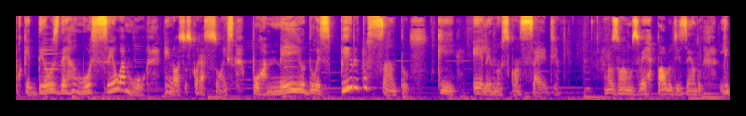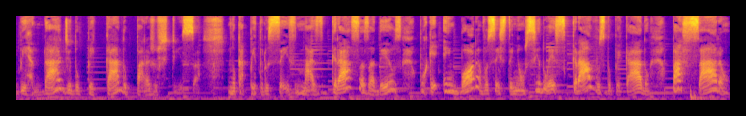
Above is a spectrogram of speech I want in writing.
porque Deus derramou seu amor em nossos corações por meio do Espírito Santo que ele nos concede. Nós vamos ver Paulo dizendo liberdade do pecado para a justiça. No capítulo 6, mas graças a Deus, porque embora vocês tenham sido escravos do pecado, passaram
